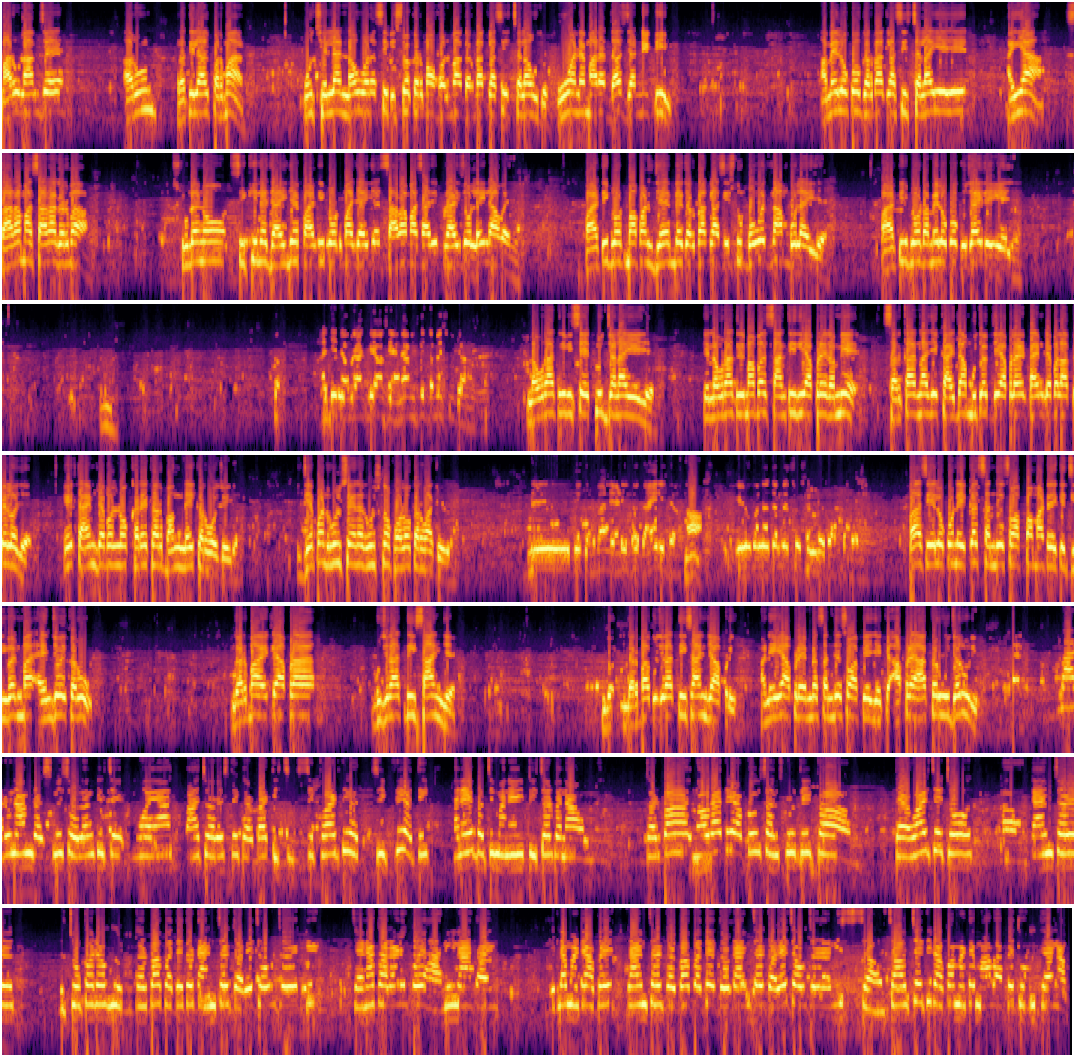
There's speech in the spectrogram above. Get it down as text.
મારું નામ છે અરુણ રતિલાલ પરમાર. હું છેલ્લા નવ વર્ષથી વિશ્વકર્મા હોલમાં ગરબા ક્લાસીસ ચલાવું છું. હું અને મારા દસ જણની ટીમ, અમે લોકો ગરબા ક્લાસીસ ચલાવીએ છીએ. અહીંયા સારામાં સારા ગરબા સ્ટુડન્ટો શીખીને જાય છે, પાર્ટી પ્લોટમાં જાય છે, સારામાં સારી પ્રાઇઝો લઈને આવે છે. પાર્ટી પ્લોટમાં પણ જેમ બે ગરબા ક્લાસીસનું બહુ જ નામ બોલાય છે. પાર્ટી પ્લોટ અમે લોકો ગુજાઈ જઈએ છીએ. આજે નવરાત્રી આવશે એના વિશે તમે શું જણાવો નવરાત્રી વિશે એટલું જ જણાવીએ છીએ કે નવરાત્રીમાં બસ શાંતિથી આપણે રમીએ. સરકારના જે કાયદા મુજબ જે આપણે ટાઈમ ટેબલ આપેલો છે એ ટાઈમ ટેબલનો ખરેખર ભંગ નહીં કરવો જોઈએ. જે પણ રૂલ્સ છે એને રૂલ્સનો ફોલો કરવા જોઈએ. હા. એ લોકોને તમે શું સંદેશો બસ એ લોકોને એક જ સંદેશો આપવા માટે કે જીવનમાં એન્જોય કરવું. ગરબા એટલે આપણા ગુજરાતની છે ગરબા ગુજરાતની છે આપણી. અને એ આપણે એમને સંદેશો આપીએ છીએ કે આપણે આ કરવું જરૂરી. મારું નામ રશ્મિ સોલંકી છે. હું અહીંયા પાંચ વર્ષથી ગરબા શીખવાડતી શીખતી હતી અને એ પછી મને ટીચર બનાવ ગરબા નવરાત્રિ આપણું સાંસ્કૃતિક તહેવાર છે. જો ટાઈમસર છોકરો ગરબા પતે તો ટાઈમસર ઘરે જવું જોઈએ કે જેના કારણે કોઈ હાનિ ના થાય. એટલા માટે આપણે ટાઈમસર ગરબા પતે તો ટાઈમસર ઘરે જવું જોઈએ અને સાવચેતી રાખવા માટે મા બાપે થોડું ધ્યાન આપવું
